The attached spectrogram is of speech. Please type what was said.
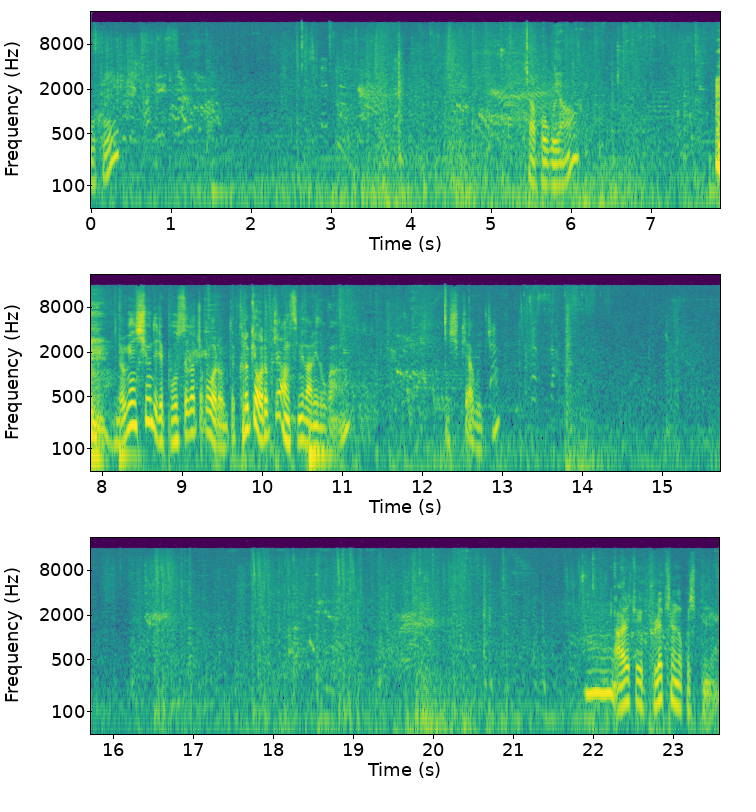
오후. 자 보고요. 여긴 쉬운데 이제 보스가 조금 어려운데 그렇게 어렵지 않습니다 난이도가. 쉽게 하고 있죠. 음 아래쪽에 블랙키를 넣고 싶은데.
